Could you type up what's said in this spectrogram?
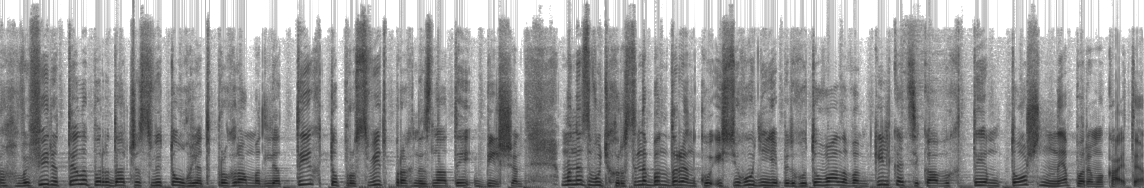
Вітаю в ефірі. Телепередача Світогляд. Програма для тих, хто про світ прагне знати більше. Мене звуть Христина Бондаренко, і сьогодні я підготувала вам кілька цікавих тем. Тож не перемикайте.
